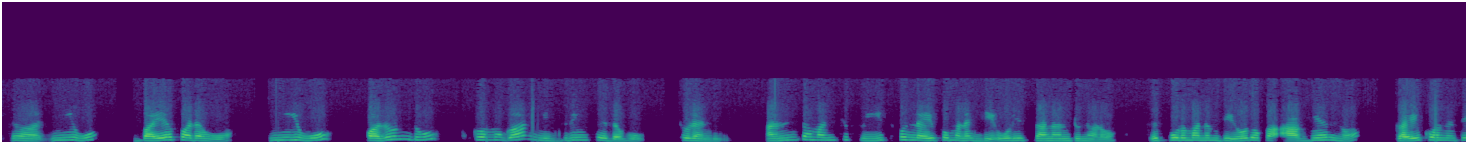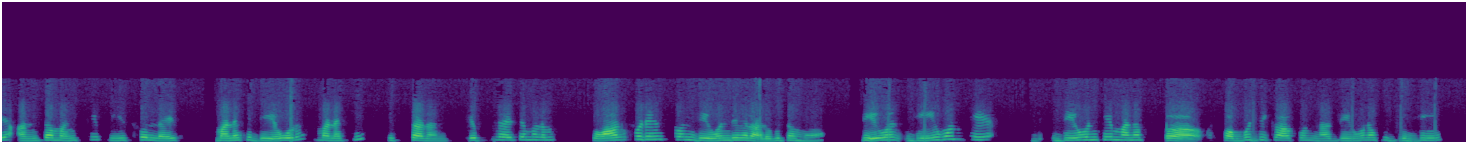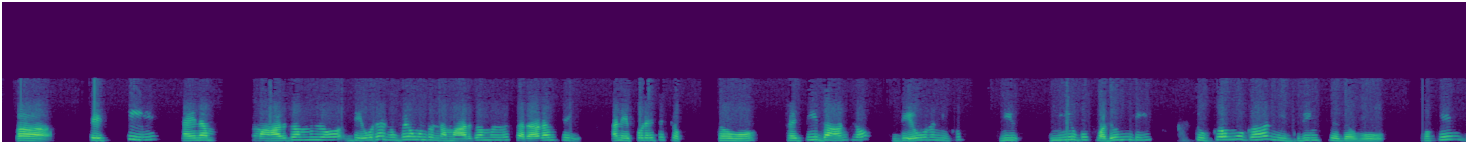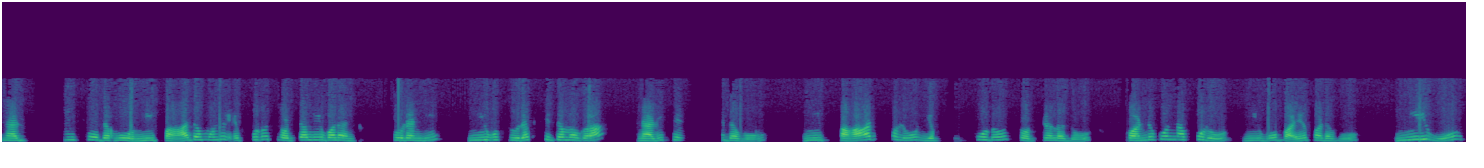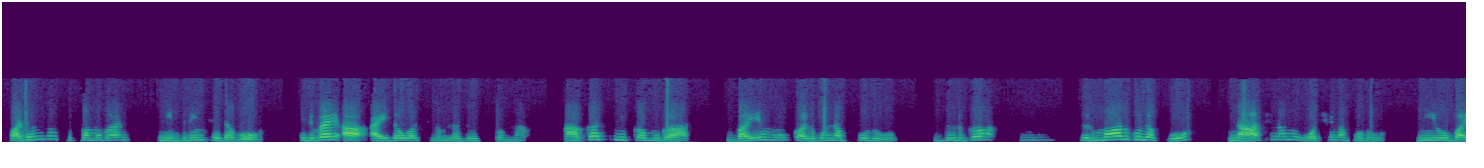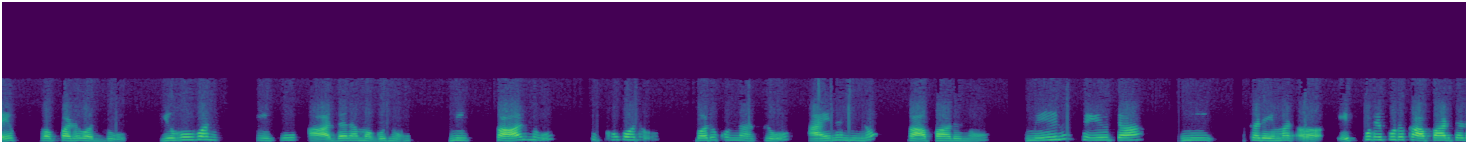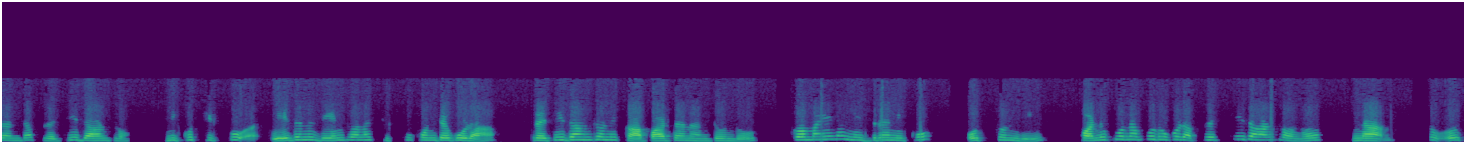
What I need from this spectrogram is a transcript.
నీవు భయపడవు. నీవు పరుండు సుఖముగా నిద్రించెదవు. చూడండి అంత మంచి పీస్ఫుల్ లైఫ్ మనకు దేవుడు ఇస్తానంటున్నాడు. ఇప్పుడు మనం దేవుడు ఒక ఆజ్ఞలను గైకొనితే అంత మంచి పీస్ఫుల్ లైఫ్ మనకి దేవుడు మనకి ఇస్తాడంట. ఎప్పుడైతే మనం కాన్ఫిడెన్స్తో దేవుని దగ్గర అడుగుతామో దేవుని దేవునికి దేవునికి మన స్వబుద్ధి కాకుండా దేవుని ఒక బుద్ధి ఆ పెట్టి ఆయన మార్గంలో దేవుడు నువ్వే ఉంటున్న మార్గంలో సరళం చెయ్యి అని ఎప్పుడైతే చెప్తావో ప్రతి దాంట్లో దేవుడు నీకు నీవు పడుండి సుఖముగా నిద్రించదవు ఓకే? నడిపించదవు. నీ పాదములు ఎప్పుడు త్రొట్టలివ్వడానికి చూడండి. నీవు సురక్షితముగా నడిచేదవు. నీ పాదములు ఎప్పుడు తొట్టలదు పండుకున్నప్పుడు నీవు భయపడవు. నీవు పడుండు సుఖముగా నిద్రించదవు. ఇరవై ఐదో వచనంలో చూసుకున్నా ఆకస్మికముగా భయము కలుగునప్పుడు దుర్గా దుర్మార్గులకు నాశనము వచ్చినప్పుడు నీవు భయపడవద్దు. యహోవ నీకు ఆధారమగును నీ కాళ్ళు చిక్కుబడు పడుకున్నట్లు ఆయన నిన్ను కాపాడును. మేలు చేయుట నీ ఇక్కడ ఏమ ఎప్పుడెప్పుడు కాపాడతాడంట? ప్రతి దాంట్లో. నీకు చిక్కు ఏదైనా దేంట్లోనో చిక్కుకుంటే కూడా ప్రతి దాంట్లో నీకు కాపాడుతాను అంటుండు. సుఖమైన నిద్ర నీకు వస్తుంది. పనుకున్నప్పుడు కూడా ప్రతి దాంట్లోనూ నా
